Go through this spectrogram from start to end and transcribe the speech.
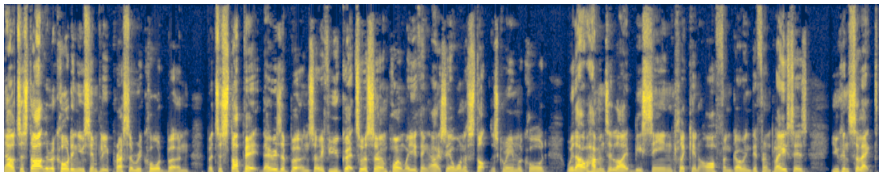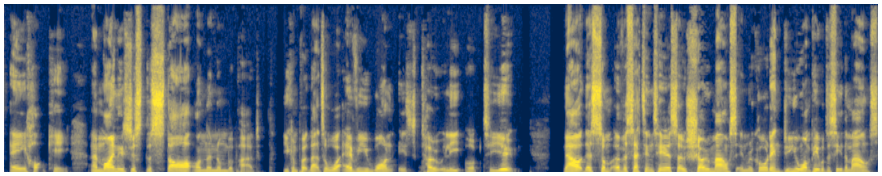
Now to start the recording you simply press a record button, but to stop it there is a button. So if you get to a certain point where you think actually I want to stop the screen record without having to like be seen clicking off and going different places, you can select a hotkey. And mine is just the star on the number pad. You can put that to whatever you want, it's totally up to you. Now, there's some other settings here. So, show mouse in recording. Do you want people to see the mouse?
